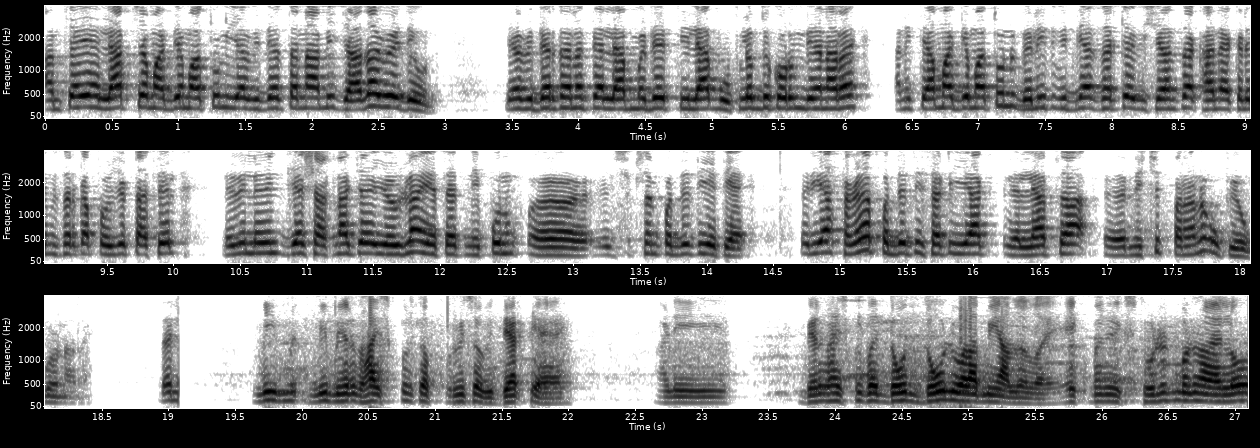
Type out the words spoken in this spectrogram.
आमच्या या लॅबच्या माध्यमातून या विद्यार्थ्यांना आम्ही जादा वेळ देऊन या विद्यार्थ्यांना त्या लॅबमध्ये ती लॅब उपलब्ध करून देणार आहे. आणि त्या माध्यमातून गणित विज्ञानसारख्या विषयांचा खान अकॅडमीसारखा प्रोजेक्ट असेल नवीन नवीन ज्या शासनाच्या योजना येत आहेत निपुण शिक्षण पद्धती येते आहे तर या सगळ्या पद्धतीसाठी या लॅबचा निश्चितपणानं उपयोग होणार आहे. मी मी मिरज हायस्कूलचा पूर्वीचा विद्यार्थी आहे आणि मिरज हायस्कूलमध्ये दोन दोन वेळा मी आलेलो आहे. एक म्हणजे एक स्टुडंट म्हणून आलेलो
